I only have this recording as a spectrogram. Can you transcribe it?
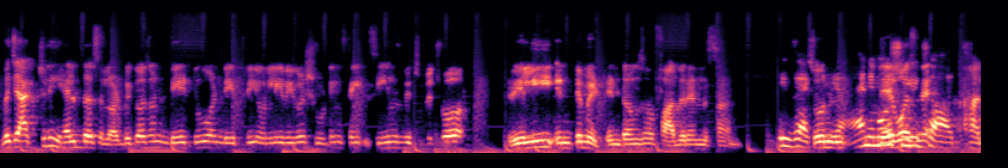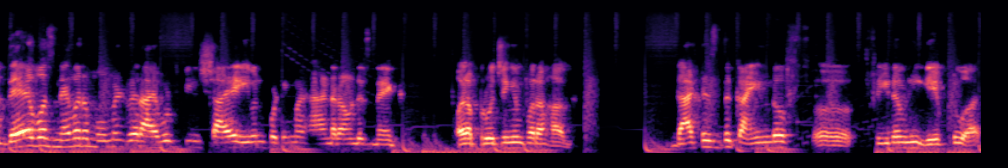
Which actually helped us a lot because on day two and day three only we were shooting scenes which which were really intimate in terms of father and son. Exactly. So, yeah. And there was ne- charged. Uh, there was never a moment where I would feel shy even putting my hand around his neck or approaching him for a hug. That is the kind of uh, freedom he gave to us.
